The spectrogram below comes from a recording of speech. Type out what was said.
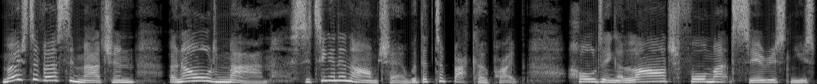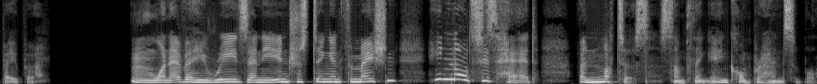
most of us imagine an old man sitting in an armchair with a tobacco pipe, holding a large format serious newspaper. Hmm, whenever he reads any interesting information, he nods his head and mutters something incomprehensible.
